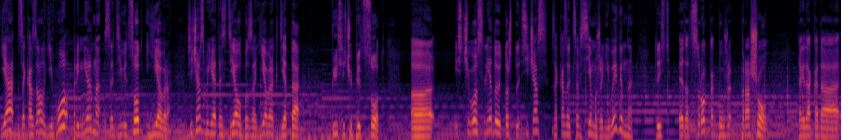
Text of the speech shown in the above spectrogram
Я заказал его примерно за 900 евро. Сейчас бы я это сделал бы за евро где-то 1500. Э, из чего следует то, что сейчас заказывать совсем уже невыгодно. То есть этот срок как бы уже прошел. Тогда, когда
